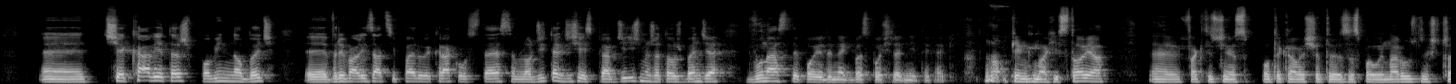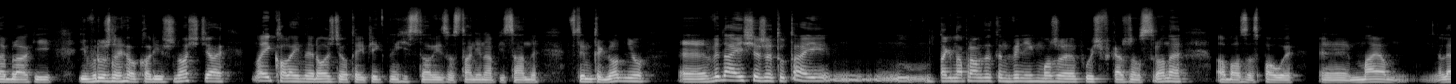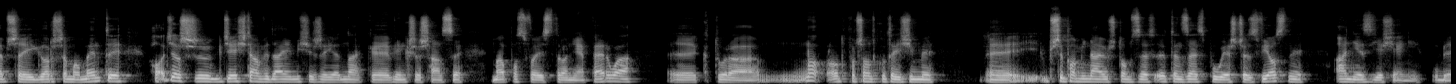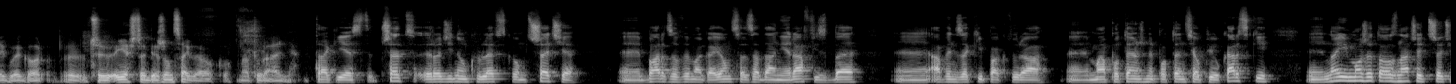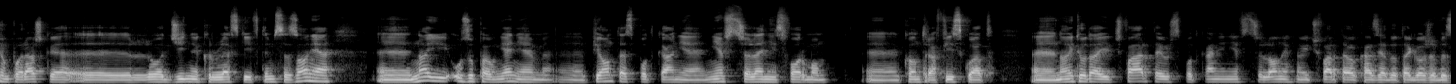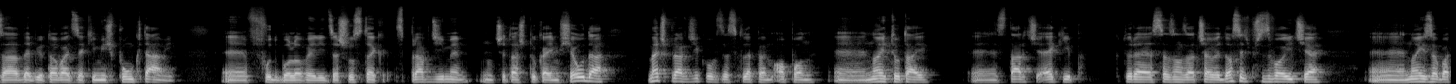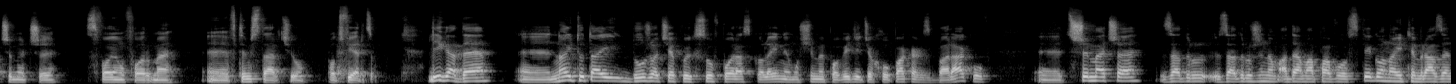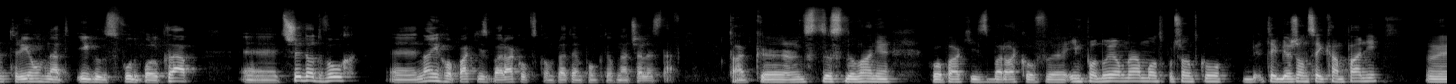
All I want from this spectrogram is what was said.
Ciekawie też powinno być w rywalizacji Perły Kraków z TSM Logitech. Dzisiaj sprawdziliśmy, że to już będzie dwunasty pojedynek bezpośredni tych ekip. No, piękna historia. E, faktycznie spotykały się te zespoły na różnych szczeblach i, i w różnych okolicznościach. No i kolejny rozdział tej pięknej historii zostanie napisany w tym tygodniu. E, wydaje się, że tutaj mm, tak naprawdę ten wynik może pójść w każdą stronę. Oba zespoły e, mają lepsze i gorsze momenty, chociaż gdzieś tam wydaje mi się, że jednak większe szanse ma po swojej stronie Perła, która no, od początku tej zimy przypomina już tą, ten zespół jeszcze z wiosny, a nie z jesieni ubiegłego, e, czy jeszcze bieżącego roku, naturalnie. Tak jest. Przed rodziną królewską trzecie e, bardzo wymagające zadanie Rafis B, a więc ekipa, która ma potężny potencjał piłkarski. No i może to oznaczyć trzecią porażkę rodziny królewskiej w tym sezonie. No i uzupełnieniem piąte spotkanie, nie wstrzeleni z formą kontra Fiskład E, no i tutaj czwarte już spotkanie niewstrzelonych, no i czwarta okazja do tego, żeby zadebiutować z jakimiś punktami e, w futbolowej lidze szóstek. Sprawdzimy, czy ta sztuka im się uda. Mecz prawdzików ze sklepem Opon. E, no i tutaj starcie ekip, które sezon zaczęły dosyć przyzwoicie. No i zobaczymy, czy swoją formę w tym starciu potwierdzą. Liga D. No i tutaj dużo ciepłych słów po raz kolejny musimy powiedzieć o chłopakach z baraków E, trzy mecze za, dru za drużyną Adama Pawłowskiego, no i tym razem triumf nad Eagles Football Club 3 e, do 2. E, no i chłopaki z baraków z kompletem punktów na czele stawki. Tak, zdecydowanie chłopaki z baraków imponują nam od początku tej bieżącej kampanii.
